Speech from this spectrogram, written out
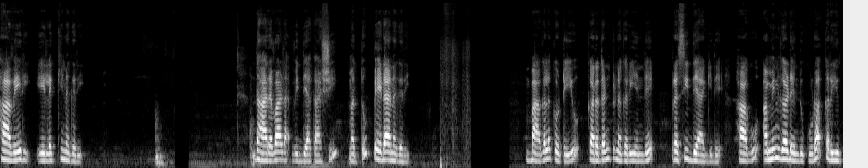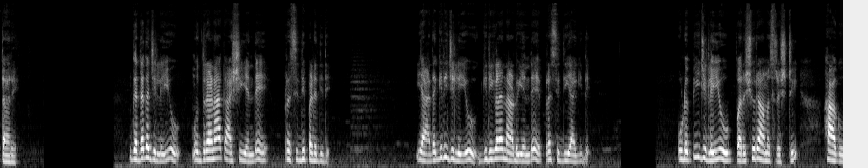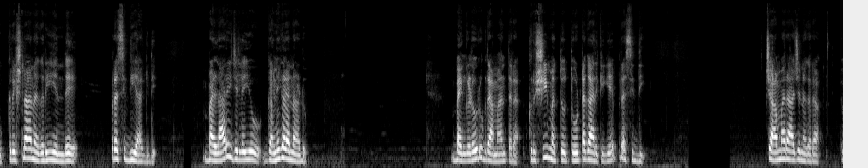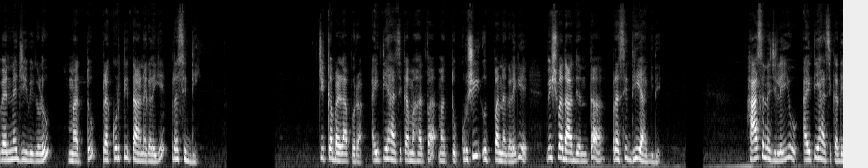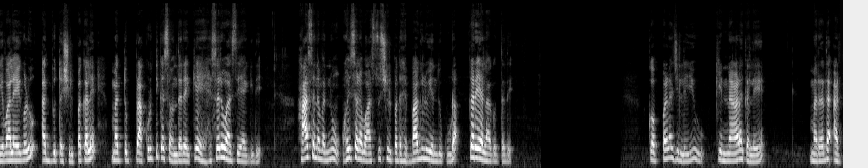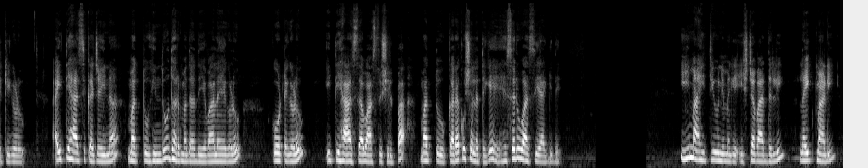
ಹಾವೇರಿ, ಏಲಕ್ಕಿ ನಗರಿ. ಧಾರವಾಡ, ವಿದ್ಯಾಕಾಶಿ ಮತ್ತು ಪೇಡಾನಗರಿ ಬಾಗಲಕೋಟೆಯು ಕರದಂಟು ನಗರಿ ಎಂದೇ ಪ್ರಸಿದ್ಧಿಯಾಗಿದೆ ಹಾಗೂ ಅಮೀನ್ಗಢ್ ಎಂದು ಕೂಡ ಕರೆಯುತ್ತಾರೆ. ಗದಗ ಜಿಲ್ಲೆಯು ಮುದ್ರಣಾಕಾಶಿ ಎಂದೇ ಪ್ರಸಿದ್ಧಿ ಪಡೆದಿದೆ. ಯಾದಗಿರಿ ಜಿಲ್ಲೆಯು ಗಿರಿಗಳ ನಾಡು ಎಂದೇ ಪ್ರಸಿದ್ಧಿಯಾಗಿದೆ. ಉಡುಪಿ ಜಿಲ್ಲೆಯು ಪರಶುರಾಮ ಸೃಷ್ಟಿ ಹಾಗೂ ಕೃಷ್ಣಾನಗರಿ ಎಂದೇ ಪ್ರಸಿದ್ಧಿಯಾಗಿದೆ. ಬಳ್ಳಾರಿ ಜಿಲ್ಲೆಯು ಗಣಿಗಳ ನಾಡು. ಬೆಂಗಳೂರು ಗ್ರಾಮಾಂತರ ಕೃಷಿ ಮತ್ತು ತೋಟಗಾರಿಕೆಗೆ ಪ್ರಸಿದ್ಧಿ. ಚಾಮರಾಜನಗರ ವನ್ಯಜೀವಿಗಳು ಮತ್ತು ಪ್ರಕೃತಿ ತಾಣಗಳಿಗೆ ಪ್ರಸಿದ್ಧಿ. ಚಿಕ್ಕಬಳ್ಳಾಪುರ ಐತಿಹಾಸಿಕ ಮಹತ್ವ ಮತ್ತು ಕೃಷಿ ಉತ್ಪನ್ನಗಳಿಗೆ ವಿಶ್ವದಾದ್ಯಂತ ಪ್ರಸಿದ್ಧಿಯಾಗಿದೆ. ಹಾಸನ ಜಿಲ್ಲೆಯು ಐತಿಹಾಸಿಕ ದೇವಾಲಯಗಳು, ಅದ್ಭುತ ಶಿಲ್ಪಕಲೆ ಮತ್ತು ಪ್ರಾಕೃತಿಕ ಸೌಂದರ್ಯಕ್ಕೆ ಹೆಸರುವಾಸಿಯಾಗಿದೆ. ಹಾಸನವನ್ನು ಹೊಯ್ಸಳ ವಾಸ್ತುಶಿಲ್ಪದ ಹೆಬ್ಬಾಗಿಲು ಎಂದು ಕೂಡ ಕರೆಯಲಾಗುತ್ತದೆ. ಕೊಪ್ಪಳ ಜಿಲ್ಲೆಯು ಕಿನ್ನಾಳ ಕಲೆ, ಮರದ ಆಟಿಕೆಗಳು ಐತಿಹಾಸಿಕ ಜೈನ ಮತ್ತು ಹಿಂದೂ ಧರ್ಮದ ದೇವಾಲಯಗಳು, ಕೋಟೆಗಳು, ಇತಿಹಾಸ, ವಾಸ್ತುಶಿಲ್ಪ ಮತ್ತು ಕರಕುಶಲತೆಗೆ ಹೆಸರುವಾಸಿಯಾಗಿದೆ. ಈ ಮಾಹಿತಿಯು ನಿಮಗೆ ಇಷ್ಟವಾದಲ್ಲಿ ಲೈಕ್ ಮಾಡಿ,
